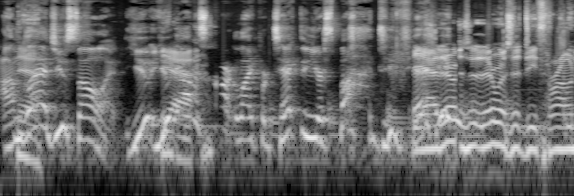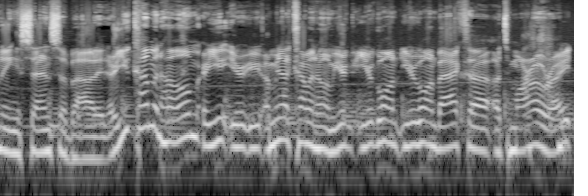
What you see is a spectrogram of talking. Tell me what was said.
I'm yeah. glad you saw it. You you yeah. gotta start like protecting your spot. DK. Yeah, there was a, there was a dethroning sense about it. Are you coming home? Are you? You're, you're I mean, not coming home. You're you're going you're going back to, uh, tomorrow, right?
